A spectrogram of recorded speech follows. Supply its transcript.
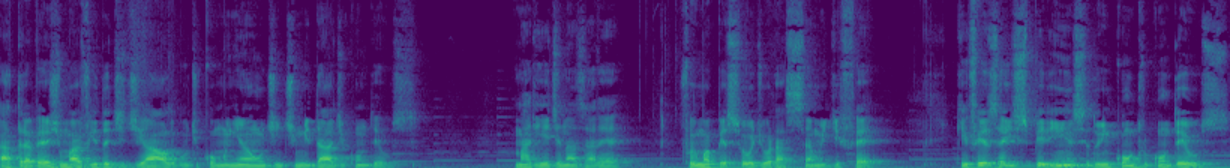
através de uma vida de diálogo, de comunhão, de intimidade com Deus. Maria de Nazaré foi uma pessoa de oração e de fé, que fez a experiência do encontro com Deus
